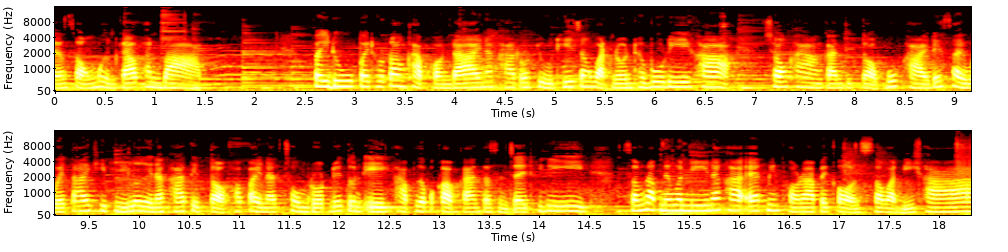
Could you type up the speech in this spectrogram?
129,000 บาท ไปดูไปทดลองขับก่อนได้นะคะ รถอยู่ที่จังหวัดนนทบุรีค่ะ ช่องทางการติดต่อผู้ขายได้ใส่ไว้ใต้คลิปนี้เลยนะคะ ติดต่อเข้าไปนัดชมรถด้วยตนเองค่ะ เพื่อประกอบการตัดสินใจที่ดีสำหรับในวันนี้นะคะ แอดมินขอลาไปก่อน สวัสดีค่ะ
